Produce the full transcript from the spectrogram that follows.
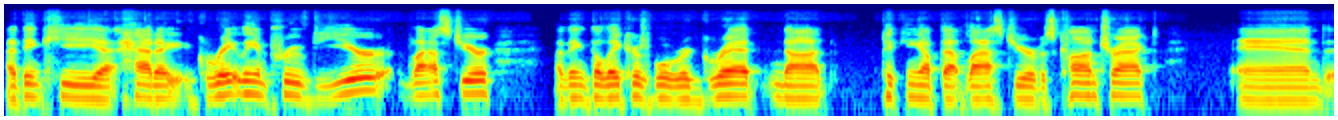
I think he uh, had a greatly improved year last year. I think the Lakers will regret not picking up that last year of his contract and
